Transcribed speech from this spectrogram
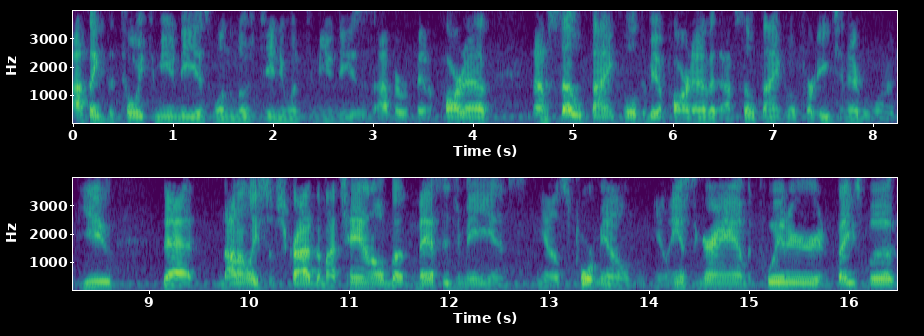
I think the toy community is one of the most genuine communities I've ever been a part of. And I'm so thankful to be a part of it. I'm so thankful for each and every one of you that not only subscribe to my channel, but message me and, you know, support me on, you know, Instagram and Twitter and Facebook.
